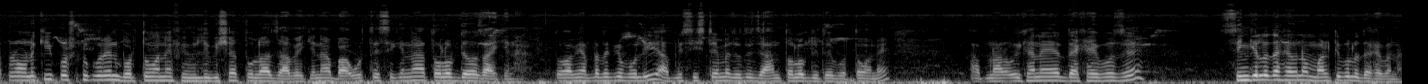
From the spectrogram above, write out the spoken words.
আপনারা অনেকেই প্রশ্ন করেন, বর্তমানে ফ্যামিলি ভিসা তোলা যাবে কিনা বা উঠতেছে কিনা, তলব দেওয়া যায় কিনা। তো আমি আপনাদেরকে বলি, আপনি সিস্টেমে যদি যান তলব দিতে বর্তমানে, আপনার ওইখানে দেখাইবো যে সিঙ্গেলও দেখাবে না, মাল্টিপলও দেখাবে না।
